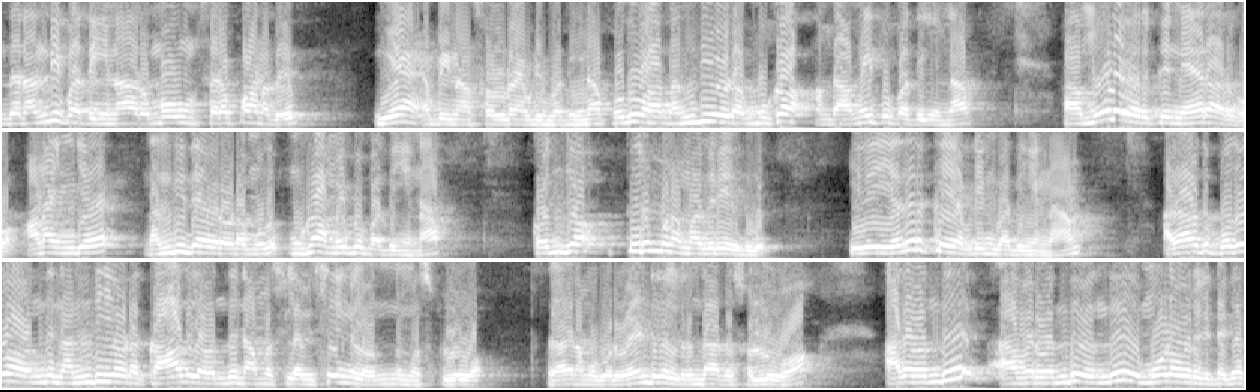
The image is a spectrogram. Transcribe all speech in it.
இந்த நந்தி பாத்தீங்கன்னா ரொம்பவும் சிறப்பானது. ஏன் அப்படி நான் சொல்றேன் அப்படின்னு பாத்தீங்கன்னா பொதுவா நந்தியோட முகம் அந்த அமைப்பு பாத்தீங்கன்னா மூலவருக்கு நேரா இருக்கும். ஆனா இங்க நந்தி தேவரோட முக முக அமைப்பு பாத்தீங்கன்னா கொஞ்சம் திரும்பின மாதிரி இருக்குது. இது எதற்கு அப்படின்னு பாத்தீங்கன்னா அதாவது பொதுவா வந்து நந்தியோட காதுல வந்து நம்ம சில விஷயங்களை வந்து நம்ம சொல்லுவோம். அதாவது நமக்கு ஒரு வேண்டுதல் இருந்தா அதை சொல்லுவோம். அதை வந்து அவர் வந்து வந்து மூலவர்கிட்ட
